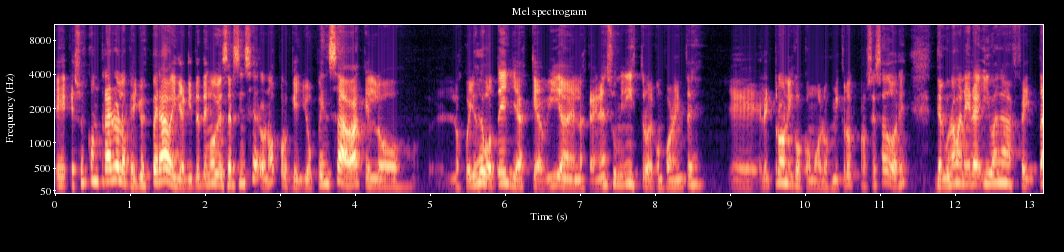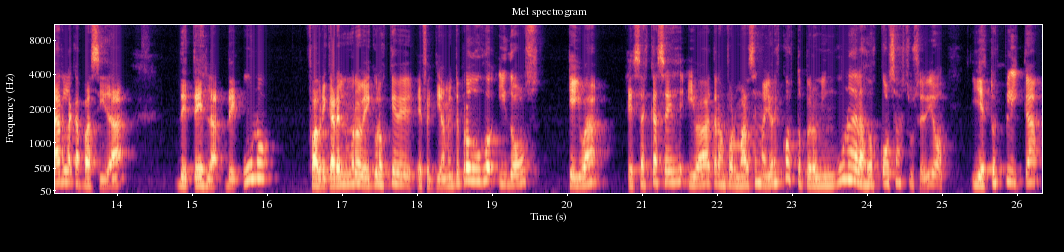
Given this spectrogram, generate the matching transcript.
eh, eso es contrario a lo que yo esperaba, y de aquí te tengo que ser sincero, ¿no? Porque yo pensaba que los, los cuellos de botellas que había en las cadenas de suministro de componentes eh, electrónicos, como los microprocesadores, de alguna manera iban a afectar la capacidad de Tesla de, uno, fabricar el número de vehículos que efectivamente produjo y dos, que iba, esa escasez iba a transformarse en mayores costos, pero ninguna de las dos cosas sucedió. Y esto explica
